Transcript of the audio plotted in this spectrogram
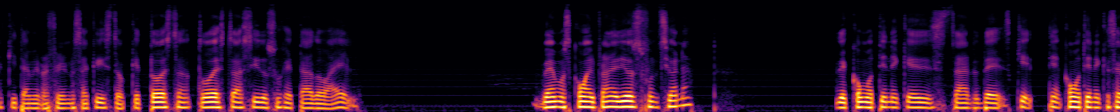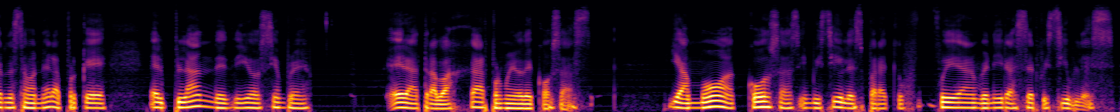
Aquí también refiriéndose a Cristo, que todo esto, todo esto ha sido sujetado a Él. Vemos cómo el plan de Dios funciona, de cómo tiene que estar, de cómo tiene que ser de esta manera, porque el plan de Dios siempre era trabajar por medio de cosas. Llamó a cosas invisibles para que pudieran venir a ser visibles.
